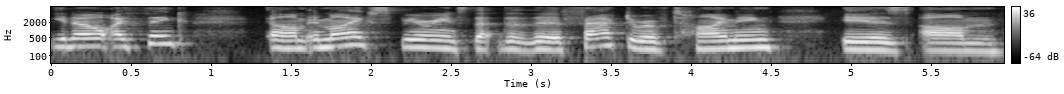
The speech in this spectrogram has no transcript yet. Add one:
you know, I think um, in my experience that the, the factor of timing is um,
